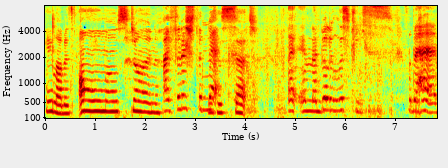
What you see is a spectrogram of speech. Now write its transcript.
Caleb is almost done I finished the neck. net his set. I- and I'm building this piece for the head.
